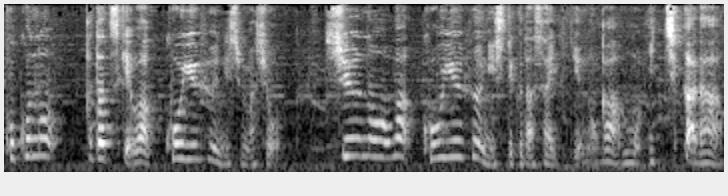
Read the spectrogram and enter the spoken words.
ここの片付けはこういう風にしましょう収納はこういう風にしてくださいっていうのがもう1から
